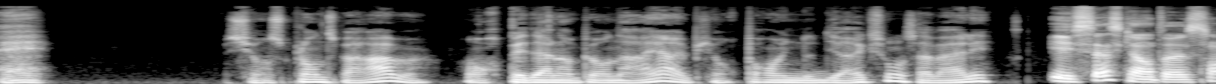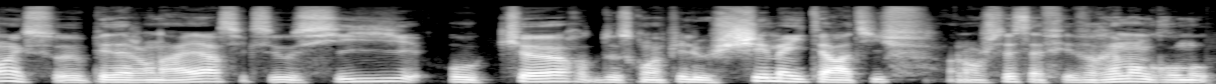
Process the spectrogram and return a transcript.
hé, si on se plante, c'est pas grave. On repédale un peu en arrière et puis on reprend une autre direction, ça va aller. Et ça, ce qui est intéressant avec ce pédage en arrière, c'est que c'est aussi au cœur de ce qu'on appelait le schéma itératif. Alors je sais, ça fait vraiment gros mot.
